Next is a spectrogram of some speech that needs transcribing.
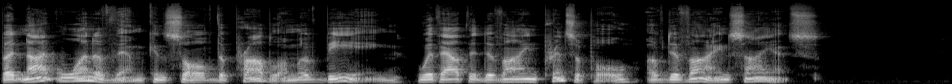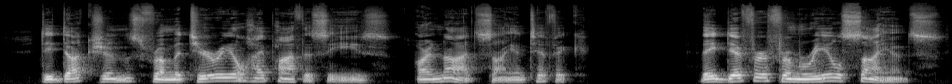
but not one of them can solve the problem of being without the divine principle of divine science. Deductions from material hypotheses are not scientific. They differ from real science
